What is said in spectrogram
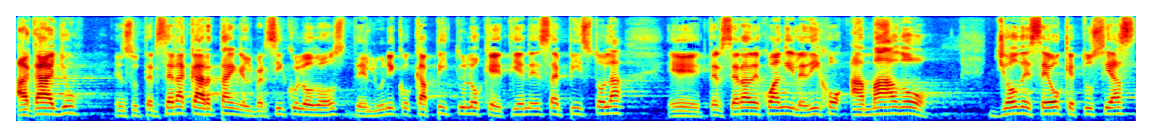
a Gallo en su tercera carta, en el versículo 2 del único capítulo que tiene esa epístola, eh, tercera de Juan, y le dijo, amado, yo deseo que tú seas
